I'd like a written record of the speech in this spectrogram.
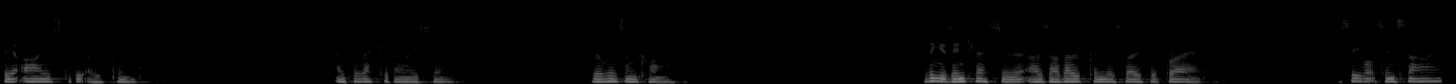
for your eyes to be opened and to recognize Him, the risen Christ? I think it's interesting that as I've opened this loaf of bread, do you see what's inside?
